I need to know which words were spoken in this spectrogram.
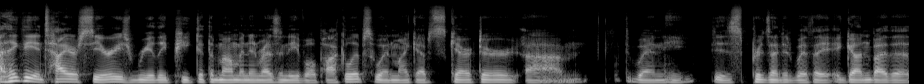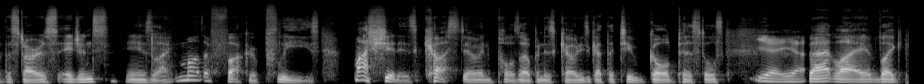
I think the entire series really peaked at the moment in Resident Evil Apocalypse when Mike Epps' character, um, when he is presented with a, a gun by the the Stars agents, he's like, "Motherfucker, please, my shit is custom," and pulls open his coat. He's got the two gold pistols. yeah. Yeah. That line like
